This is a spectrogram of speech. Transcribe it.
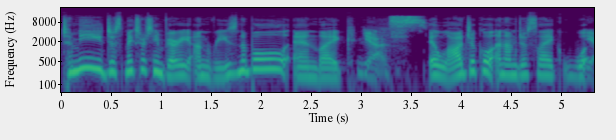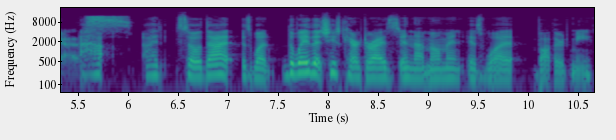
to me, just makes her seem very unreasonable and like Yes. illogical. And I'm just like, what? Yes. I, so that is what the way that she's characterized in that moment is what bothered me.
